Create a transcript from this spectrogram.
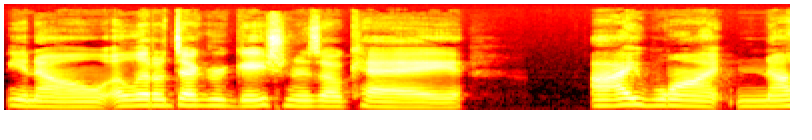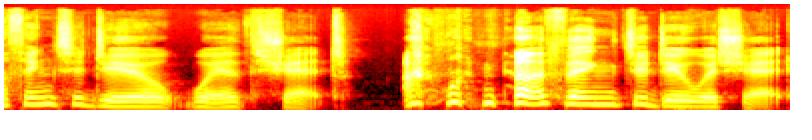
you know, a little degradation is okay. I want nothing to do with shit. I want nothing to do with shit.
